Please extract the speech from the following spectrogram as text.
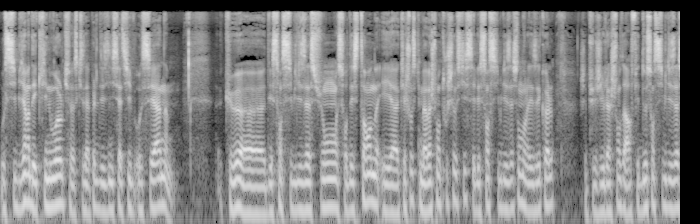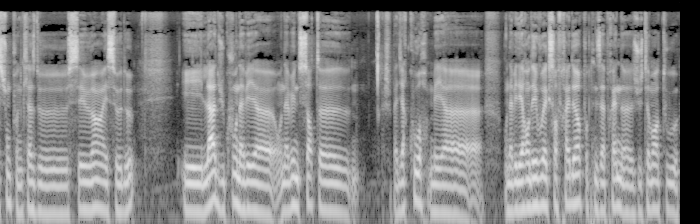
Aussi bien des clean walk, ce qu'ils appellent des initiatives océanes, que des sensibilisations sur des stands. Et quelque chose qui m'a vachement touché aussi, c'est les sensibilisations dans les écoles. J'ai eu la chance d'avoir fait deux sensibilisations pour une classe de CE1 et CE2. Et là, du coup, on avait, on avait une sorte, je vais pas dire cours, mais euh, on avait des rendez-vous avec Surfrider pour qu'ils nous apprennent justement tous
